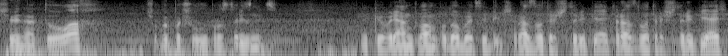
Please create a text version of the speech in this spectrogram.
щойно активував, щоб ви почули просто різницю. Який варіант вам подобається більше? Раз, два, три, чотири, п'ять, раз, два, три, чотири, п'ять.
